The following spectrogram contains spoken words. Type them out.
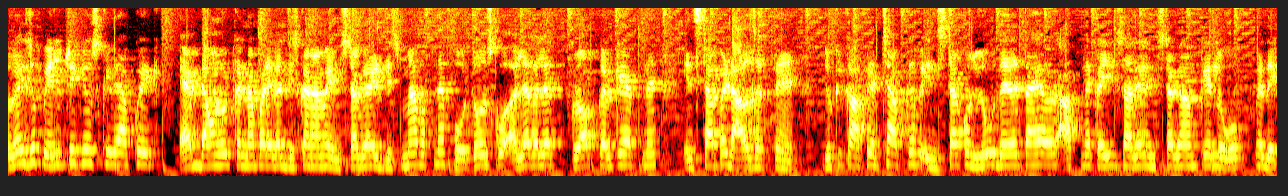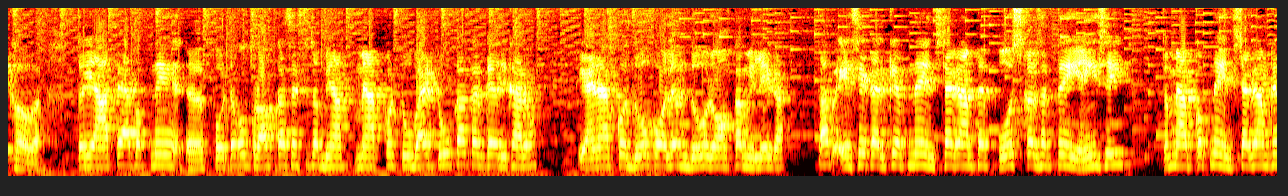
तो गाइज़ जो पहली ट्रिक है, उसके लिए आपको एक ऐप डाउनलोड करना पड़ेगा, जिसका नाम है इंस्टाग्राइड जिसमें आप अपने फ़ोटोज़ को अलग अलग क्रॉप करके अपने इंस्टा पर डाल सकते हैं, जो कि काफ़ी अच्छा आपके इंस्टा को लुक दे देता है, और आपने कई सारे इंस्टाग्राम के लोगों पे देखा होगा। तो यहाँ पे आप अपने फ़ोटो को क्रॉप कर सकते हो। तो अभी यहाँ, मैं आपको टू बाई टू का करके दिखा रहा हूँ यानी आपको दो कॉलम दो रॉ का मिलेगा। तो आप ऐसे करके अपने इंस्टाग्राम पे पोस्ट कर सकते हैं, यहीं से ही। तो मैं आपको अपने इंस्टाग्राम के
